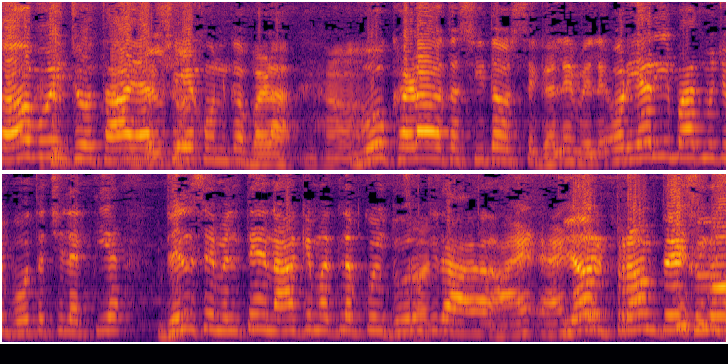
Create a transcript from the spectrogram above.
हाँ वही जो था यार शेख उनका बड़ा हाँ। वो खड़ा हुआ था सीधा उससे गले मिले और यार ये बात मुझे बहुत अच्छी लगती है दिल से मिलते हैं ना कि मतलब कोई दूरों की तरह यार ट्रंप देख लो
